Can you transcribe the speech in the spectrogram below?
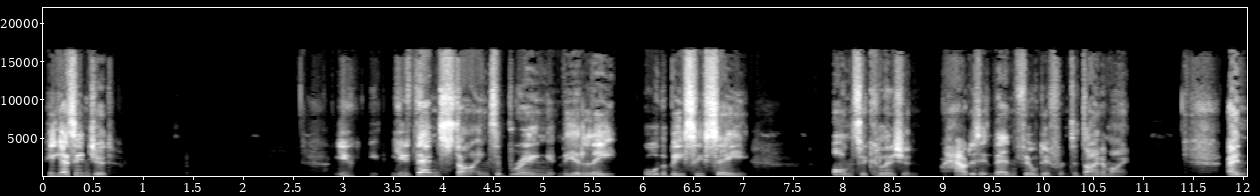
he gets injured. You you then starting to bring the elite or the BCC onto Collision. How does it then feel different to Dynamite? And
